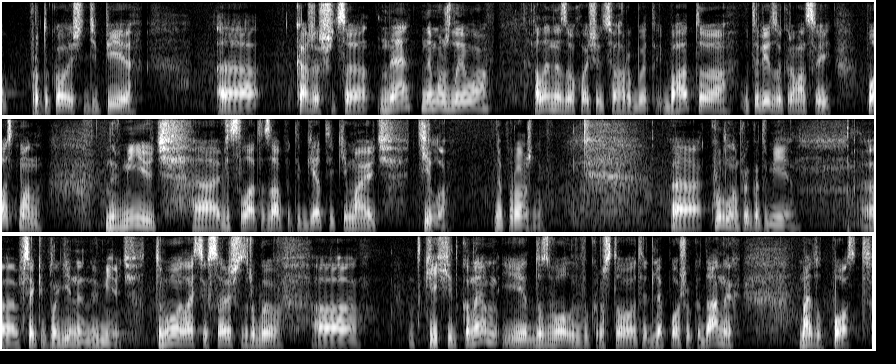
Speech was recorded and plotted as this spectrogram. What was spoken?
е, протокол HTTP е, каже, що це не неможливо, але не заохочують цього робити. І багато утиліт, зокрема цей Postman, не вміють е, відсилати запити GET, які мають тіло не порожнє. Е, Curl, наприклад, вміє. е, всякі плагіни не вміють. Тому Elasticsearch зробив такий хід конем і дозволив використовувати для пошуку даних метод POST,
